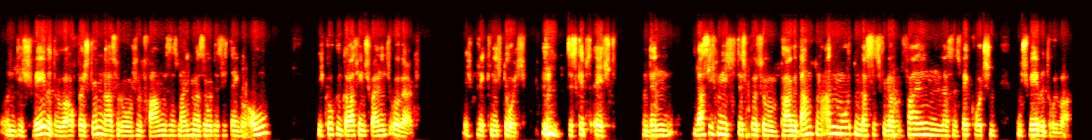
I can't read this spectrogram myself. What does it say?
und ich schwebe drüber. Auch bei stundenastrologischen Fragen ist es manchmal so, dass ich denke, oh, ich gucke gerade wie ein Schwein ins Uhrwerk. Ich blicke nicht durch. Das gibt's echt. Und dann lasse ich mich das bloß so ein paar Gedanken anmuten, lasse es wieder fallen, lasse es wegrutschen und schwebe drüber.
